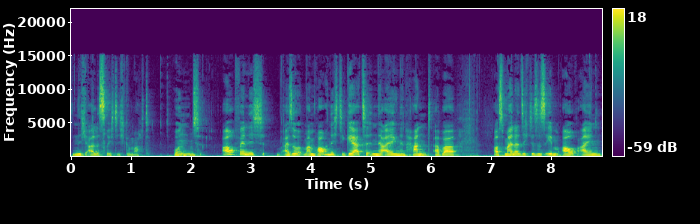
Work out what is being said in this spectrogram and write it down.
nicht alles richtig gemacht. Und mhm. auch wenn ich, also man braucht nicht die Gärte in der eigenen Hand, aber aus meiner Sicht ist es eben auch ein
